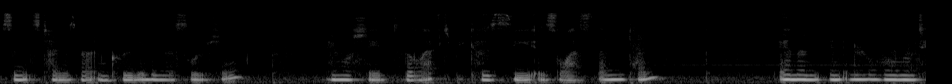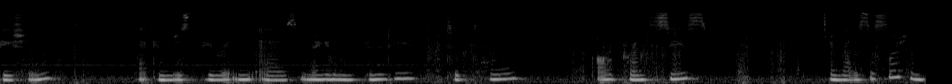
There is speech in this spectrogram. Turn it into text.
since 10 is not included in the solution, and we'll shade to the left because c is less than 10. And then an interval notation that can just be written as negative infinity to 10, all parentheses, and that is the solution.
